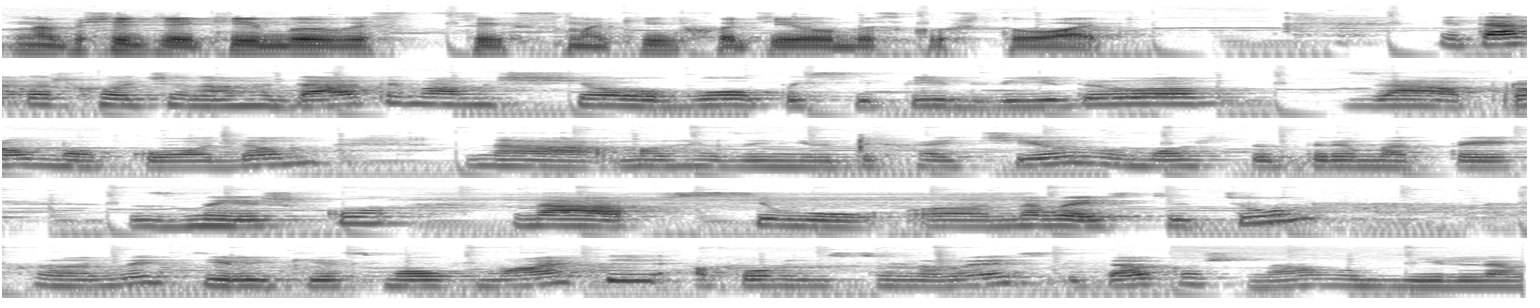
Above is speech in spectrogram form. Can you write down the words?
напишіть, який би ви з цих смаків хотіли би скуштувати. І також хочу нагадати вам, що в описі під відео за промокодом на магазині Chill ви можете отримати знижку на всю е, на весь тютюн, е, не тільки Smoke Mafia, а повністю на весь і також на вугілля.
